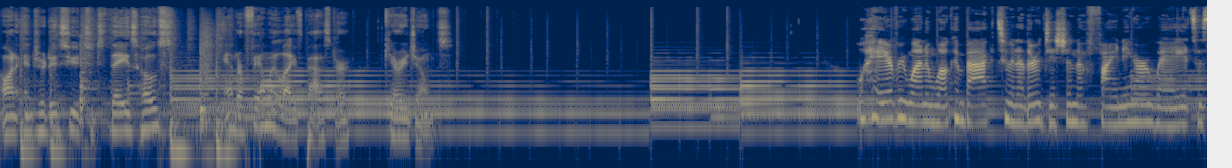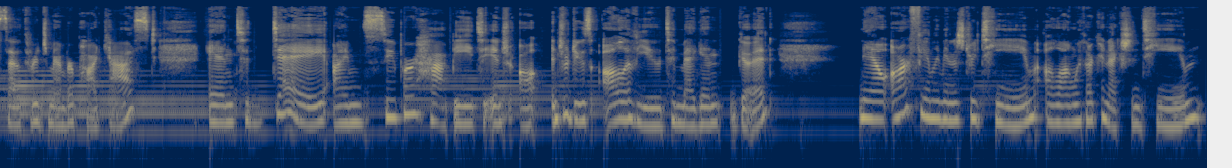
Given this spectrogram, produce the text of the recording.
I want to introduce you to today's host and our family life pastor, Carrie Jones. Well, hey everyone, and welcome back to another edition of Finding Our Way. It's a Southridge member podcast. And today I'm super happy to int- introduce all of you to Meghan Good. Now, our family ministry team, along with our connection team,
